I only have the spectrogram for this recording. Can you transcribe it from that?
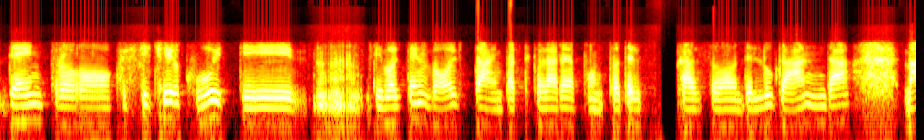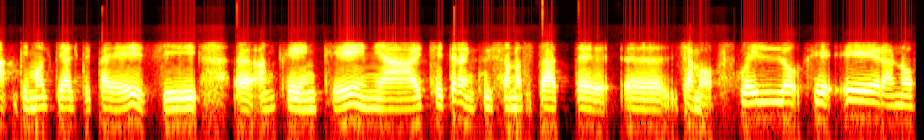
dentro questi circuiti mm, di volta in volta, in particolare appunto del caso dell'Uganda, ma di molti altri paesi, eh, anche in Kenya, eccetera, in cui sono state, eh, diciamo, quello che erano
